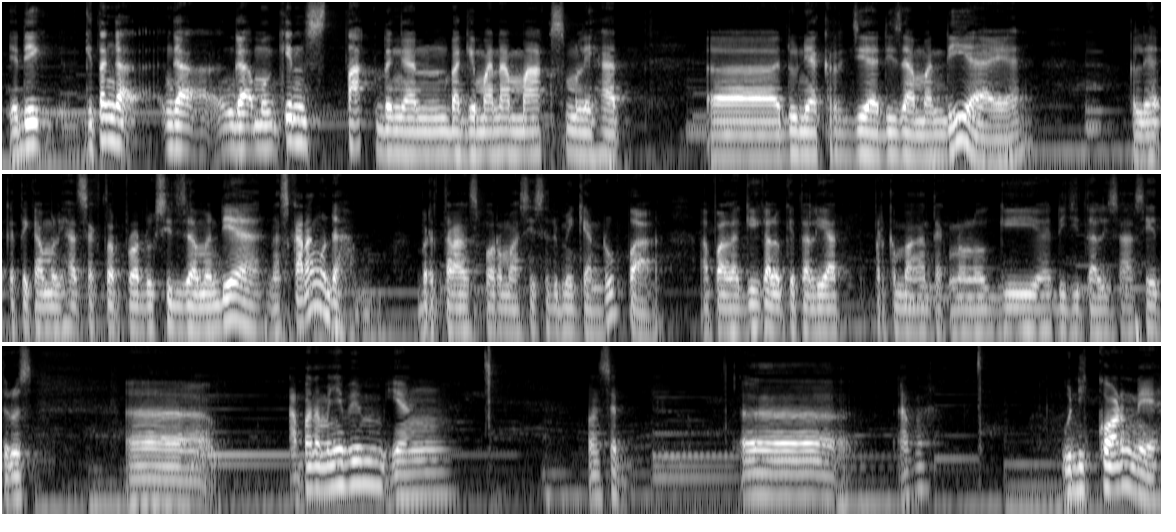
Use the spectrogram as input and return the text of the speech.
jadi kita nggak nggak nggak mungkin stuck dengan bagaimana Marx melihat uh, dunia kerja di zaman dia ya. Ketika melihat sektor produksi di zaman dia. Nah, sekarang udah bertransformasi sedemikian rupa, apalagi kalau kita lihat perkembangan teknologi ya, digitalisasi terus uh, apa namanya Bim yang konsep uh, apa unicorn ya.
